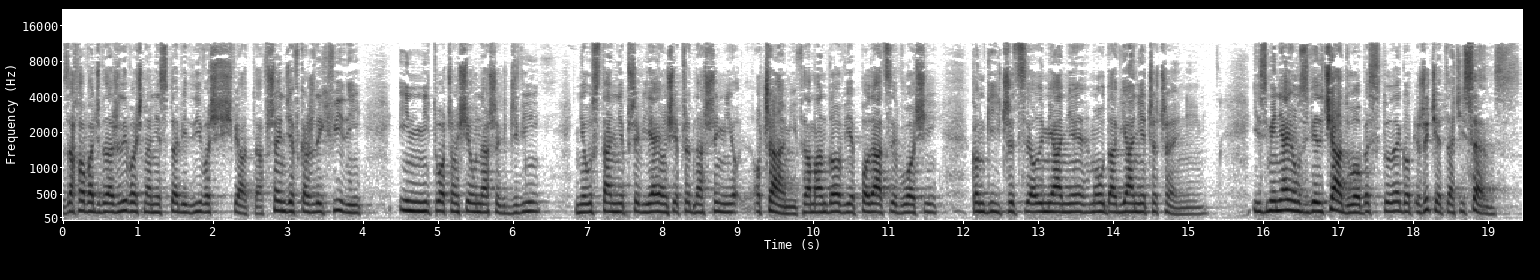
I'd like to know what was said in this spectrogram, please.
zachować wrażliwość na niesprawiedliwość świata. Wszędzie, w każdej chwili inni tłoczą się u naszych drzwi, nieustannie przewijają się przed naszymi oczami. Flamandowie, Polacy, Włosi, Kongijczycy, Ormianie, Mołdawianie, Czeczeni. I zmieniają zwierciadło, bez którego życie traci sens,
